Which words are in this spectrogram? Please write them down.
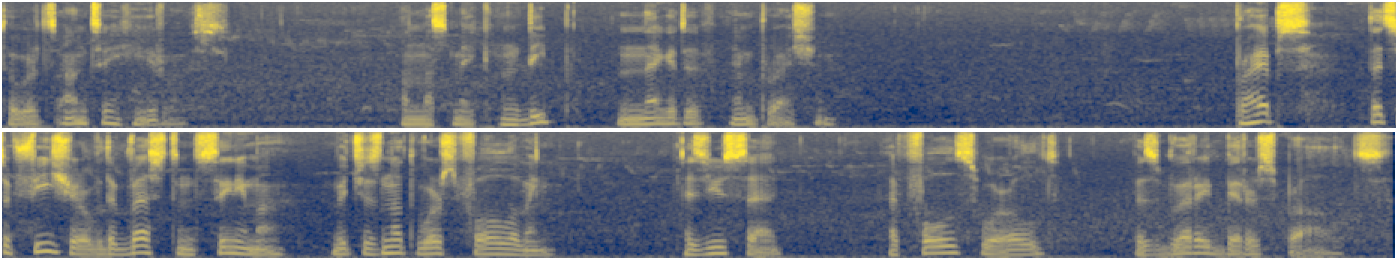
towards anti heroes. One must make a deep negative impression. Perhaps that's a feature of the Western cinema which is not worth following. As you said, a false world with very bitter sprouts.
